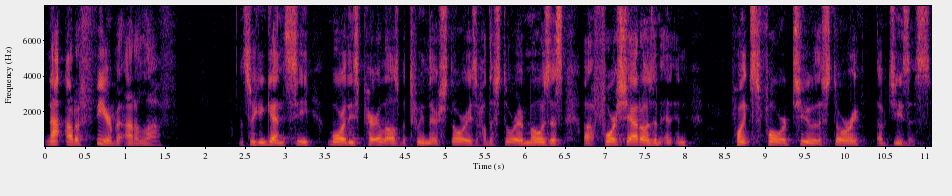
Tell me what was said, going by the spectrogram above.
not out of fear, but out of love. And so you can again see more of these parallels between their stories, of how the story of Moses uh, foreshadows and, and, and points forward to the story of Jesus.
